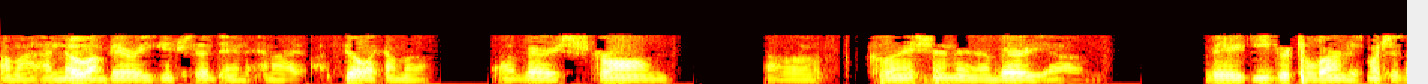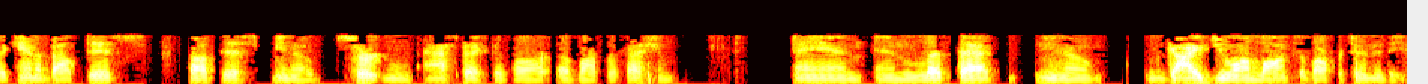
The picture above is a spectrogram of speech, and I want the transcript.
Um, I, I know I'm very interested in, and I, I feel like I'm a, a very strong uh, clinician, and I'm very um, very eager to learn as much as I can about this about this you know certain aspect of our of our profession, and and let that you know guide you on lots of opportunities.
